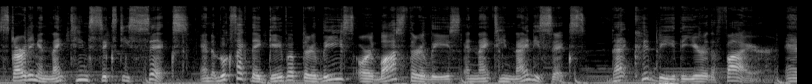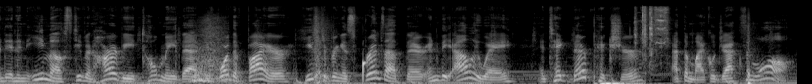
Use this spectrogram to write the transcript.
starting in 1966. And it looks like they gave up their lease or lost their lease in 1996. That could be the year of the fire. And in an email, Stephen Harvey told me that before the fire, he used to bring his friends out there into the alleyway and take their picture at the Michael Jackson wall.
